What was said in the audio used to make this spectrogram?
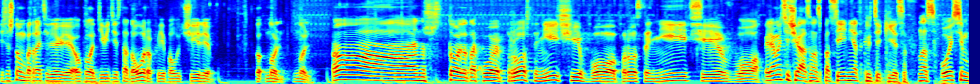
Если что, мы потратили около 900 долларов и получили... 0, 0. А, ну что это такое? Просто ничего, просто ничего. Прямо сейчас у нас последнее открытие кейсов. У нас 8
